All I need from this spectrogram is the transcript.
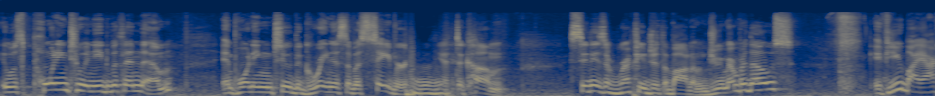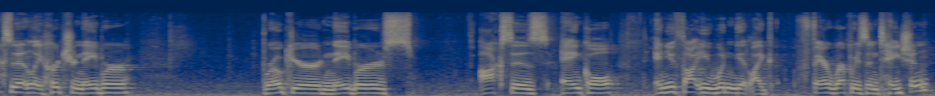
It was pointing to a need within them and pointing to the greatness of a Savior yet to come. Cities of refuge at the bottom. Do you remember those? If you by accidentally hurt your neighbor, broke your neighbor's ox's ankle, and you thought you wouldn't get like fair representation,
